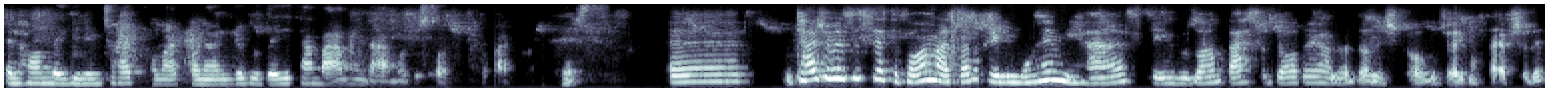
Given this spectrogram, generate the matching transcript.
الهام بگیریم چقدر کمک کننده بوده. یکم برمون در موردش صحبت کنیم تجربه زیست اتفاقا مطلب خیلی مهمی هست که این روزا هم بحث داغ حالا دانشگاه و جای مختلف شده.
